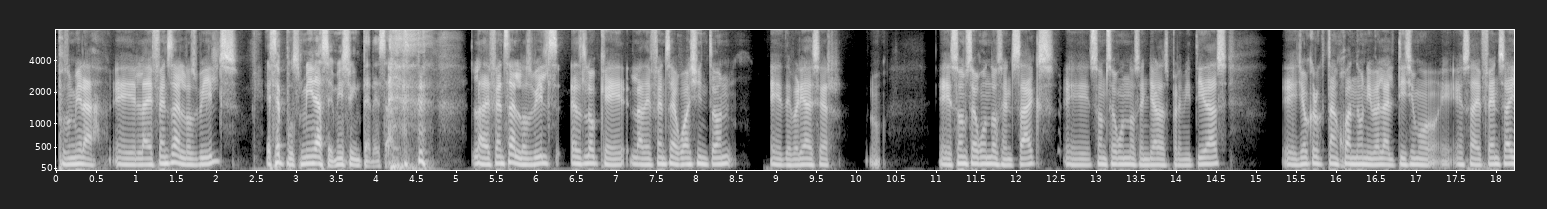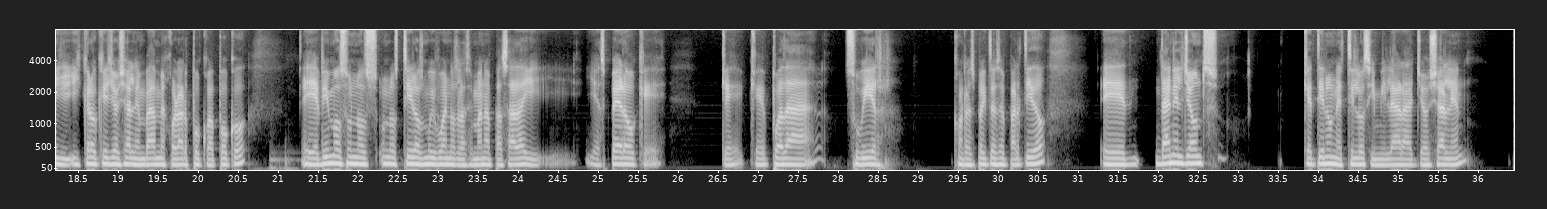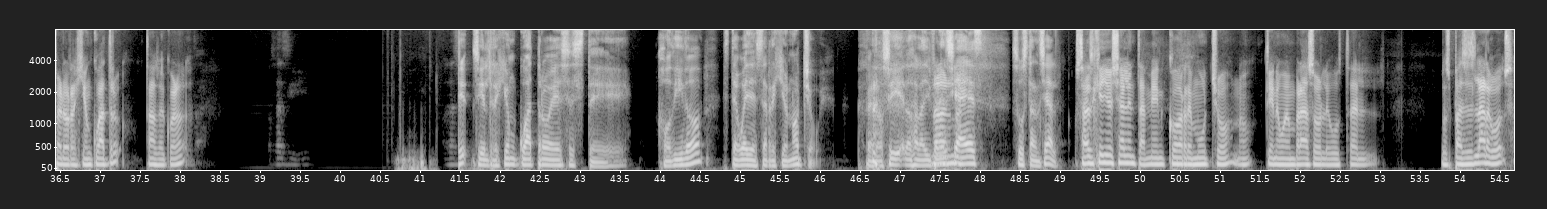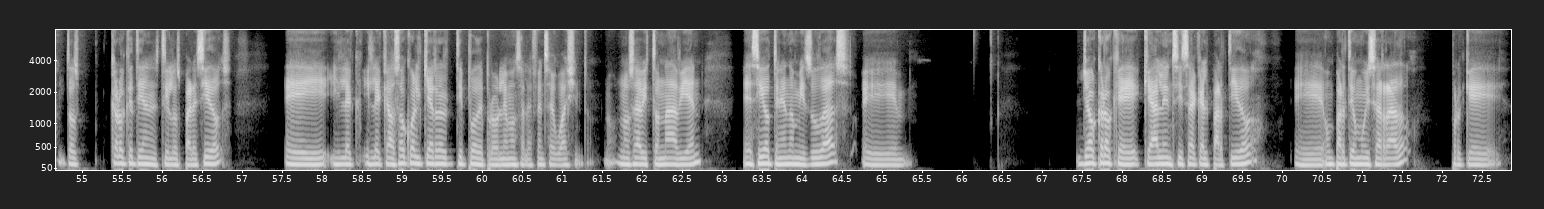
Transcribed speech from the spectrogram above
Pues mira, eh, la defensa de los Bills. Ese pues mira se me hizo interesante. la defensa de los Bills es lo que la defensa de Washington eh, debería de ser. ¿no? Son segundos en sacks, son segundos en yardas permitidas. Eh, yo creo que están jugando a un nivel altísimo eh, esa defensa y, creo que Josh Allen va a mejorar poco a poco. Eh, vimos unos, unos tiros muy buenos la semana pasada y, espero que, que, pueda subir con respecto a ese partido. Daniel Jones, que tiene un estilo similar a Josh Allen, pero región 4, ¿estamos de acuerdo? Si, si el región 4 es este jodido, este güey de región 8, güey. Pero sí, o sea, la diferencia no. es sustancial. Sabes que Josh Allen también corre mucho, ¿no? Tiene buen brazo, le gustan los pases largos, entonces creo que tienen estilos parecidos. Eh, y, le, y, le, causó cualquier tipo de problemas a la defensa de Washington. No, no se ha visto nada bien. Eh, sigo teniendo mis dudas. Eh, yo creo que, que, Allen sí saca el partido. Eh, un partido muy cerrado. Porque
